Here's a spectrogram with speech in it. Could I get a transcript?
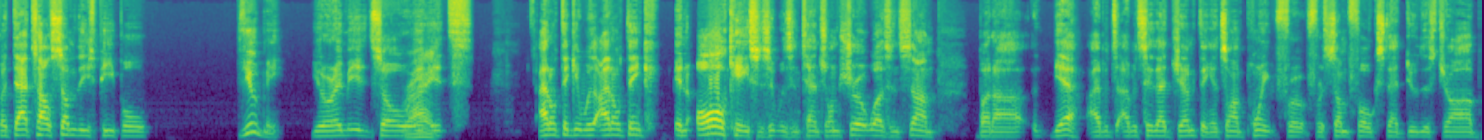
but that's how some of these people viewed me. You know what I mean? So right. it's I don't think it was I don't think in all cases it was intentional. I'm sure it was in some, but uh yeah, I would I would say that gem thing it's on point for for some folks that do this job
